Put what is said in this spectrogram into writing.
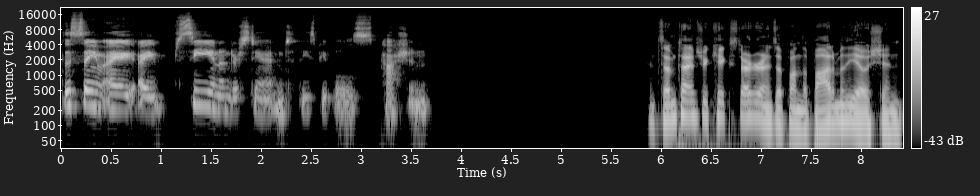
the same. I I see and understand these people's passion. And sometimes your Kickstarter ends up on the bottom of the ocean.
